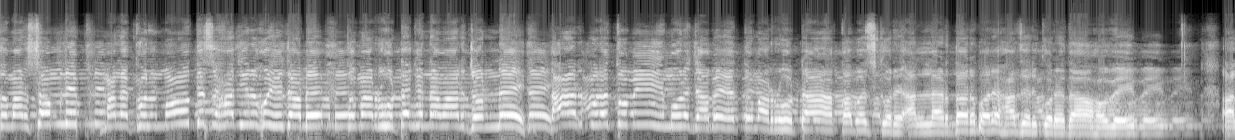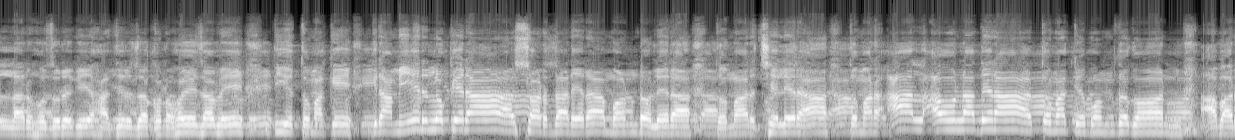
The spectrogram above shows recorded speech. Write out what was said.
তোমার সামনে মালাকুল মত এসে হাজির হয়ে যাবে, তোমার রুহটাকে নেওয়ার জন্য, তারপরে তুমি মরে যাবে। তোমার রুহটা কবজ করে আল্লাহর দরবারে হাজির করে দেওয়া হবে। আল্লাহর হুজুরে গিয়ে হাজির যখন হয়ে যাবে, দিয়ে তোমাকে গ্রামের লোকেরা, সর্দারেরা মন্ডলেরা তোমার ছেলেরা, তোমার আল আওলাদেরা, তোমাকে বন্ধগণ আবার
